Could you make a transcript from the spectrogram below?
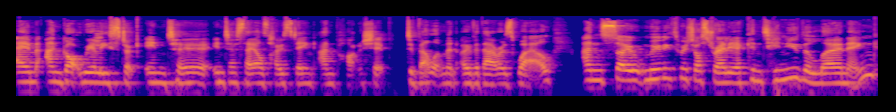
um, and got really stuck into into sales hosting and partnership development over there as well. And so moving through to Australia, continue the learning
